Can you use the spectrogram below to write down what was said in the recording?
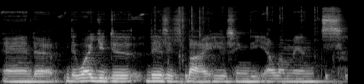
And uh, the way you do this is by using the elements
